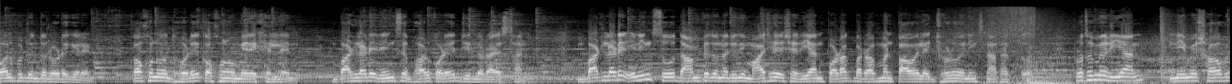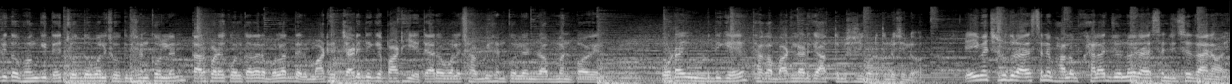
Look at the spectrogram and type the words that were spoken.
বল পর্যন্ত লড়ে গেলেন। কখনো ধরে, কখনো মেরে খেললেন। বাটলারের ইনিংসে ভর করে জিতল রাজস্থান। বাটলারের ইনিংসও দাম পেত না যদি মাঝে এসে রিয়ান পরাগ বা রহমান পাওয়েলের ঝোড়ো ইনিংস না থাকতো। প্রথমে রিয়ান নেমে সভাপতিত ভঙ্গিতে চোদ্দ বলে চৌত্রিশ রান করলেন, তারপরে কলকাতার বোলারদের মাঠের চারিদিকে পাঠিয়ে তেরো বলে ছাব্বিশ রান করলেন রহমান পাওয়েল। ওটাই উল্টো দিকে থাকা বাটলারকে আত্মবিশ্বাসী করে তুলেছিল। এই ম্যাচে শুধু রাজস্থানে ভালো খেলার জন্যই রাজস্থান জিতছে তা নয়,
